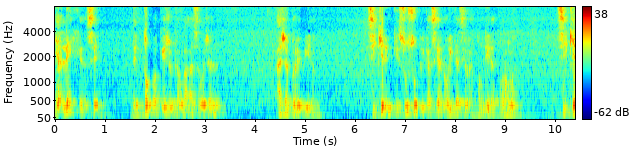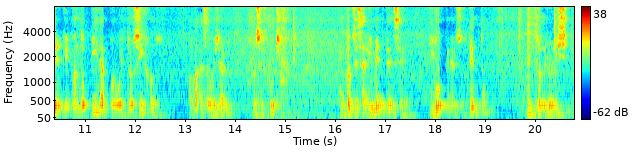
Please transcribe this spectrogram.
y aléjense de todo aquello que Allah haya prohibido. Si quieren que sus súplicas sean oídas y respondidas por Allah, si quieren que cuando pidan por vuestros hijos, Allah Azawajal los escuche, entonces alimentense y busquen el sustento dentro de lo lícito.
